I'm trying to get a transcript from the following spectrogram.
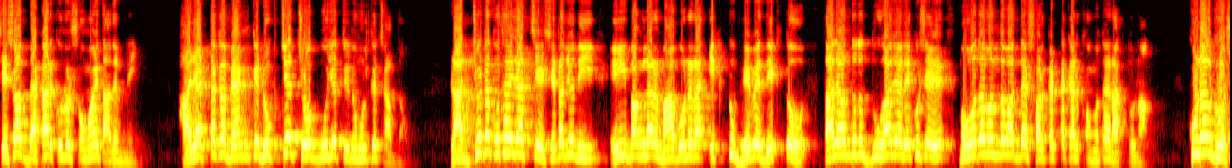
সেসব দেখার কোনো সময় তাদের নেই। হাজার টাকা ব্যাংকে ঢুকছে, চোখ বুঝে তৃণমূলকে ছাপ দাও। রাজ্যটা কোথায় যাচ্ছে সেটা যদি এই বাংলার মা বোনেরা একটু ভেবে দেখতো, তাহলে অন্তত দু হাজার একুশে মমতা বন্দ্যোপাধ্যায় সরকারটাকে আর ক্ষমতায় রাখতো না। কুণাল ঘোষ,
